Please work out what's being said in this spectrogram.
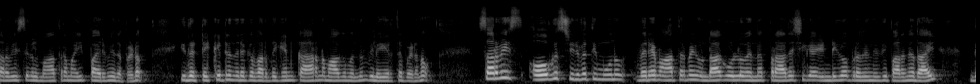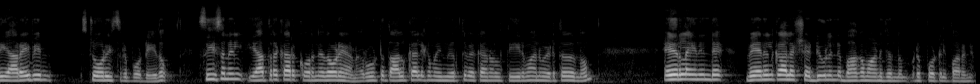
സർവീസുകൾ മാത്രമായി പരിമിതപ്പെടും. ഇത് ടിക്കറ്റ് നിരക്ക് വർദ്ധിക്കാൻ കാരണമാകുമെന്നും വിലയിരുത്തപ്പെടുന്നു. സർവീസ് ഓഗസ്റ്റ് ഇരുപത്തിമൂന്ന് വരെ മാത്രമേ ഉണ്ടാകുള്ളൂ എന്ന് പ്രാദേശിക ഇൻഡിഗോ പ്രതിനിധി പറഞ്ഞതായി ദി അറേബ്യൻ സ്റ്റോറീസ് റിപ്പോർട്ട് ചെയ്തു. സീസണിൽ യാത്രക്കാർ കുറഞ്ഞതോടെയാണ് റൂട്ട് താൽക്കാലികമായി നിർത്തിവെക്കാനുള്ള തീരുമാനമെടുത്തതെന്നും എയർലൈനിന്റെ വേനൽക്കാല ഷെഡ്യൂളിന്റെ ഭാഗമാണിതെന്നും റിപ്പോർട്ടിൽ പറഞ്ഞു.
